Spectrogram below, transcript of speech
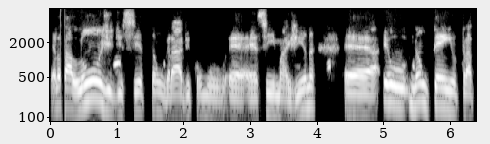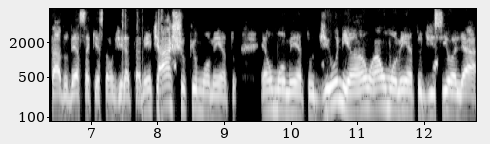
ela está longe de ser tão grave como é, é, se imagina. É, eu não tenho tratado dessa questão diretamente. Acho que o momento é um momento de união, há um momento de se olhar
